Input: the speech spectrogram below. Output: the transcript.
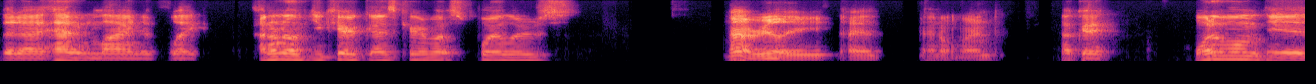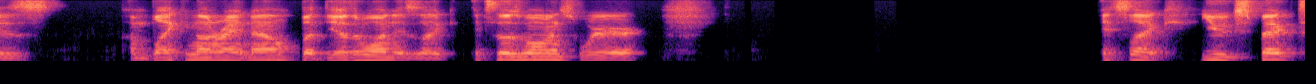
that I had in mind of like I don't know if you care guys care about spoilers. Not really. I I don't mind. Okay. One of them is I'm blanking on right now, but the other one is like it's those moments where it's like you expect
